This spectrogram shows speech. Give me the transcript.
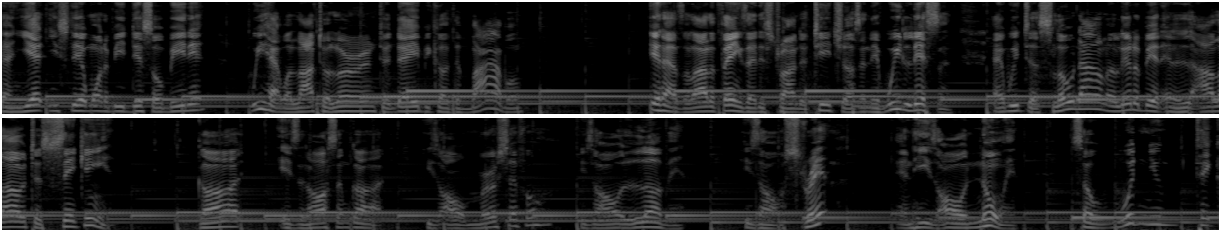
And yet you still want to be disobedient. We have a lot to learn today because the Bible it has a lot of things that it's trying to teach us. And if we listen and we just slow down a little bit and allow it to sink in, God is an awesome God. He's all merciful, He's all loving, He's all strength, and He's all knowing. So wouldn't you take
